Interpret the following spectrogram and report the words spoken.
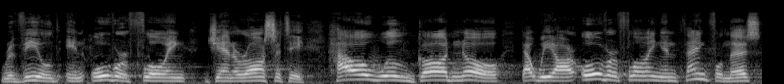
revealed in overflowing generosity. How will God know that we are overflowing in thankfulness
